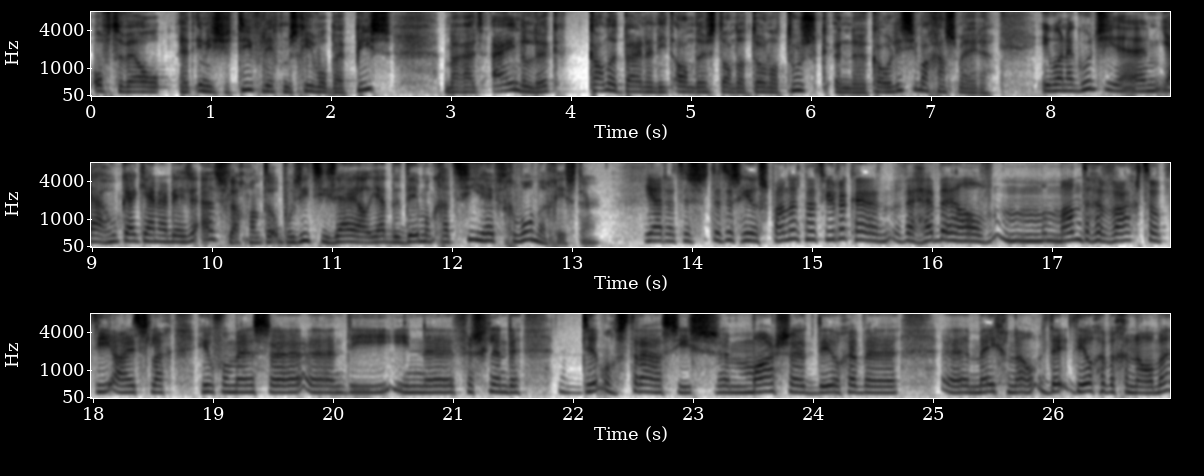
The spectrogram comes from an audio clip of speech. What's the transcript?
Oftewel, het initiatief ligt misschien wel bij PiS. Maar uiteindelijk kan het bijna niet anders dan dat Donald Tusk een uh, coalitie mag gaan smeden. Iwana Gucci, uh, ja, hoe kijk jij naar deze uitslag? Want de oppositie zei al, ja, de democratie heeft gewonnen gisteren. Ja, dat is, dat is heel spannend natuurlijk. We hebben al maanden gewacht op die uitslag. Heel veel mensen uh, die in uh, verschillende demonstraties, uh, marsen deel hebben, deel hebben genomen,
